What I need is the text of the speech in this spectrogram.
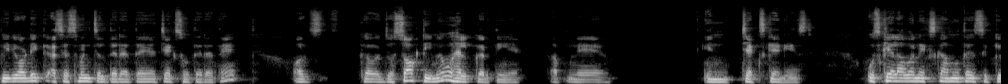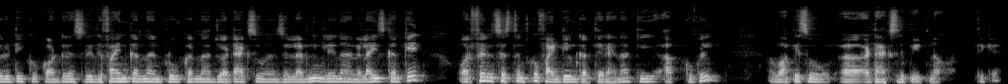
पीरियोडिक असेसमेंट चलते रहते हैं चेक्स होते रहते हैं, और जो सॉक टीम है, वो हेल्प करती हैं अपने इन चेक्स के अगेंस्ट उसके अलावा नेक्स्ट काम होता है सिक्योरिटी को कॉन्टिन्यूसली डिफाइन करना इंप्रूव करना, जो अटैक्स हुए उनसे लर्निंग लेना एनालाइज करके, और फिर सिस्टम्स को फाइन ट्यून करते रहना कि आपको कोई वापस वो अटैक्स रिपीट ना हो, ठीक है?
